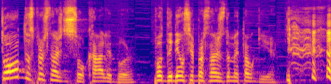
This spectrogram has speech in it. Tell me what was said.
Todos os personagens do Soul Calibur poderiam ser personagens do Metal Gear.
